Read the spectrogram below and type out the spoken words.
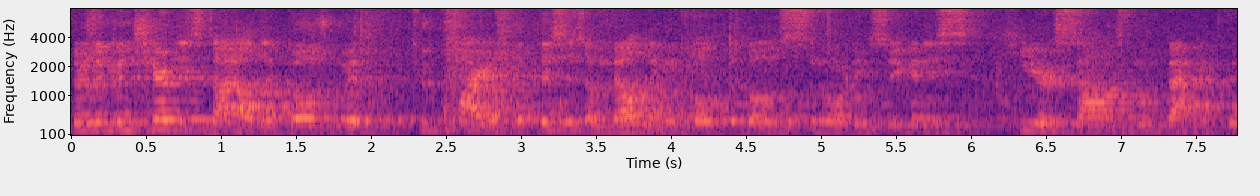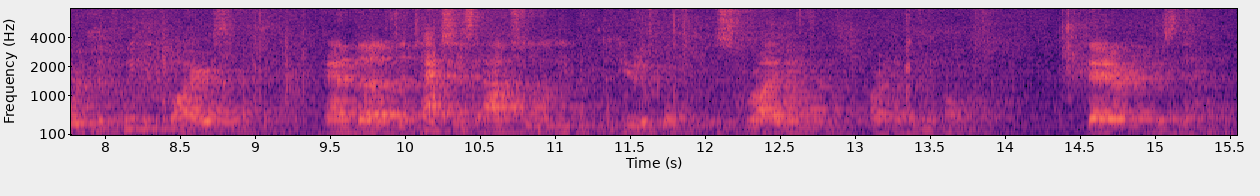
there's a concerted style that goes with two choirs, but this is a melding of both of those sonorities. So you're going to hear sounds move back and forth between the choirs, and the, the text is absolutely beautiful, describing our heavenly home. Faire is the heaven.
